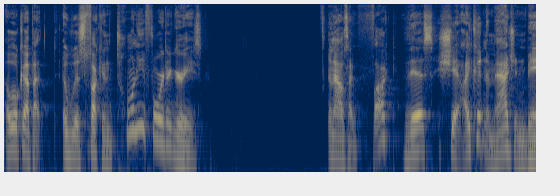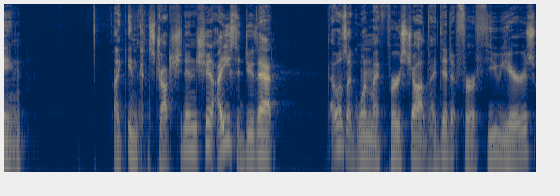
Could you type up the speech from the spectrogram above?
I woke up at, it was fucking 24 degrees. And I was like, fuck this shit. I couldn't imagine being like in construction and shit. I used to do that that was like one of my first jobs. I did it for a few years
